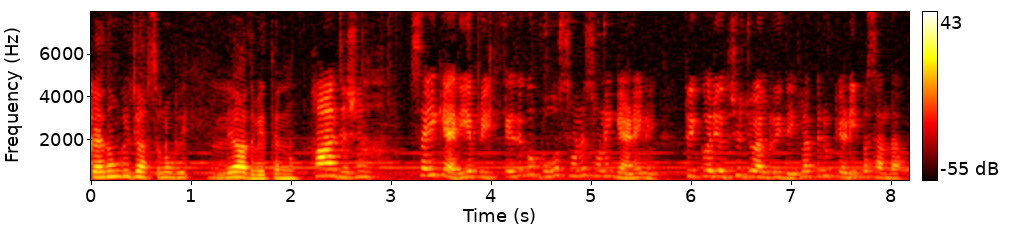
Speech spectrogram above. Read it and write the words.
ਕਹਿ ਦੂੰਗੀ ਜੱਸ ਨੂੰ ਵੀ ਲਿਆ ਦੇਵੇ ਤੈਨੂੰ। ਹਾਂ ਜਸ਼ਨ ਸਹੀ ਕਹਿ ਰਹੀ ਹੈ ਪ੍ਰੀਤ ਇਹਦੇ ਕੋਲ ਬਹੁਤ ਸੋਹਣੇ ਸੋਹਣੇ ਗਹਿਣੇ ਨੇ। ਤੂੰ ਇੱਕ ਵਾਰੀ ਉਹਦੇ 'ਚ ਜੁਐਲਰੀ ਦੇਖ ਲੈ ਤੈਨੂੰ ਕਿਹੜੀ ਪਸੰਦ ਆ।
